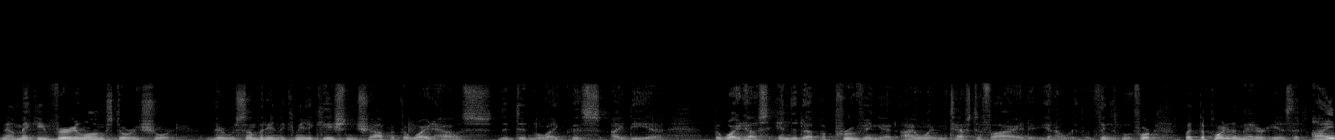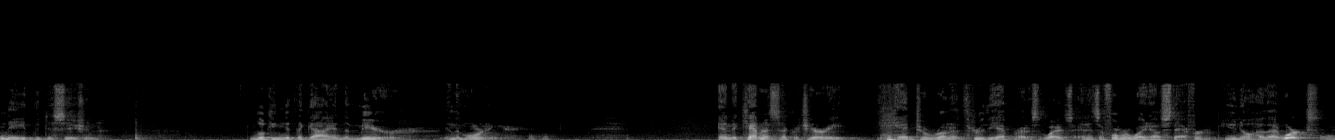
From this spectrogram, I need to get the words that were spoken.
Now, make a very long story short, there was somebody in the communication shop at the White House that didn't like this idea. The White House ended up approving it. I went and testified, you know, things moved forward. But the point of the matter is that I made the decision looking at the guy in the mirror in the morning. Mm-hmm. And the cabinet secretary had to run it through the apparatus of the White House. And as a former White House staffer, you know how that works. Mm.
